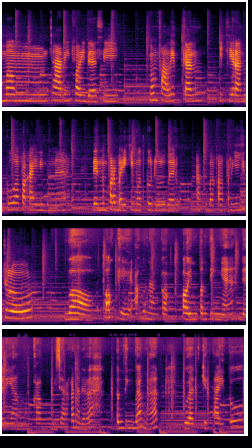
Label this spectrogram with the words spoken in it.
mencari validasi memvalidkan pikiranku apakah ini benar dan memperbaiki moodku dulu baru aku bakal pergi gitu loh. Wow, oke, okay. aku nangkap poin pentingnya dari yang kamu bicarakan adalah penting banget buat kita itu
